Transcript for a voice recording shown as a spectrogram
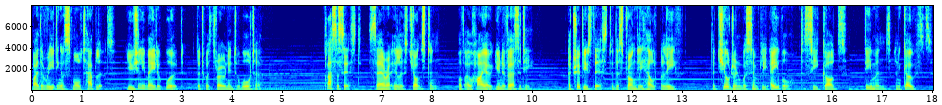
by the reading of small tablets, usually made of wood, that were thrown into water. Classicist Sarah Iles Johnston of Ohio University attributes this to the strongly held belief that children were simply able to see gods, demons, and ghosts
